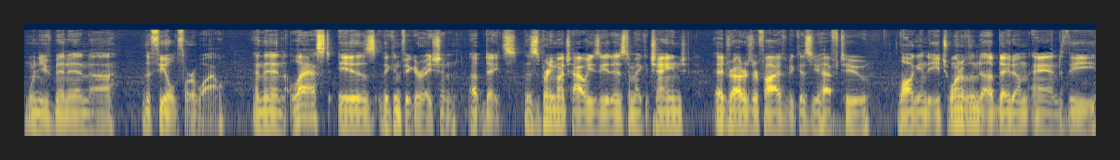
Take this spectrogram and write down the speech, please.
when you've been in uh, the field for a while. And then last is the configuration updates. This is pretty much how easy it is to make a change. Edge routers are five because you have to log into each one of them to update them, and the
